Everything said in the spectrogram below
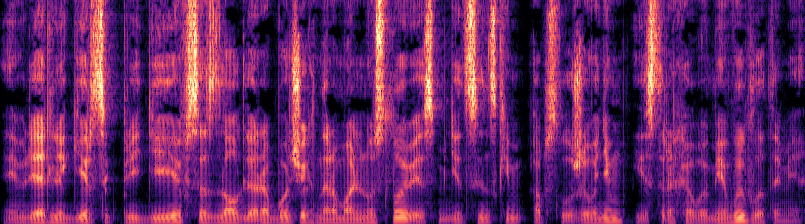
И вряд ли герцог Придеев создал для рабочих нормальные условия с медицинским обслуживанием и страховыми выплатами.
